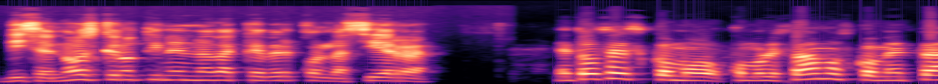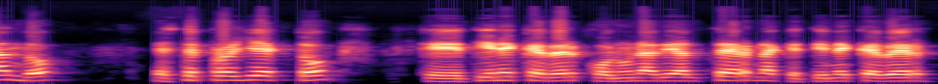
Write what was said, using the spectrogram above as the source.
Dice, no, es que no tiene nada que ver con la sierra. Entonces, como, como lo estábamos comentando, este proyecto que tiene que ver con una vía alterna, que tiene que ver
